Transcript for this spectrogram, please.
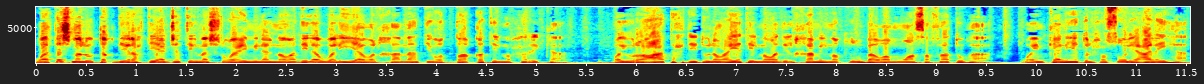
وتشمل تقدير احتياجات المشروع من المواد الأولية والخامات والطاقة المحركة. ويراعى تحديد نوعية المواد الخام المطلوبة ومواصفاتها وإمكانية الحصول عليها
